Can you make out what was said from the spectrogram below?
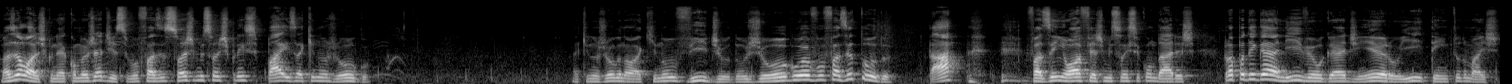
Mas é lógico, né? Como eu já disse, eu vou fazer só as missões principais aqui no jogo. Aqui no jogo não, aqui no vídeo. No jogo eu vou fazer tudo, tá? fazer em off as missões secundárias. Pra poder ganhar nível, ganhar dinheiro, item e tudo mais.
